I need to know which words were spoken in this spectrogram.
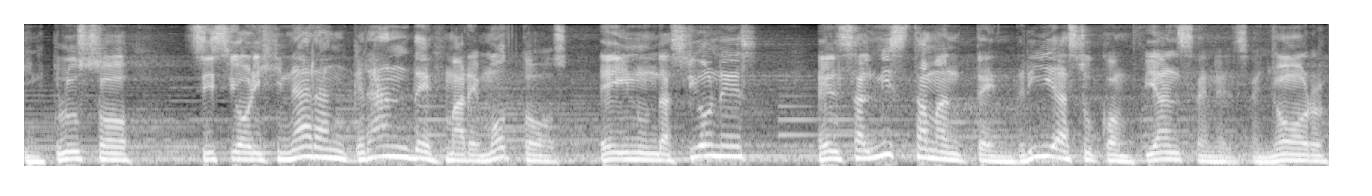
Incluso si se originaran grandes maremotos e inundaciones, el salmista mantendría su confianza en el Señor,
